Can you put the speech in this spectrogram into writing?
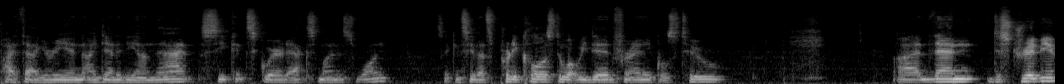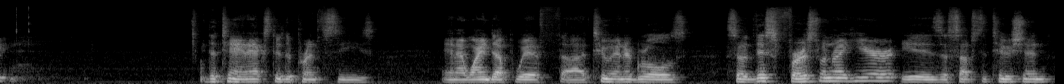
Pythagorean identity on that, secant squared x minus 1. So you can see that's pretty close to what we did for n equals 2. Uh, then distribute the tan x through the parentheses, and I wind up with uh, two integrals. So this first one right here is a substitution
